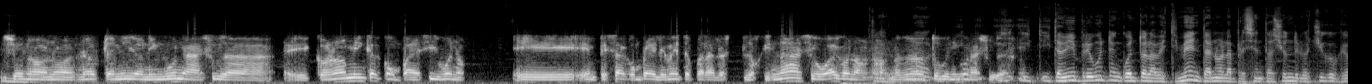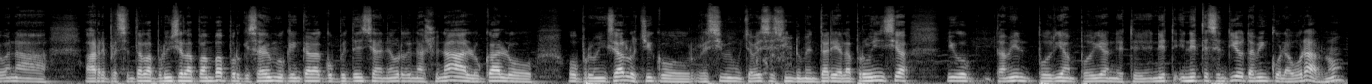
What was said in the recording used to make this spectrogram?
Yo no, no, no he obtenido ninguna ayuda económica como para decir, bueno, eh, empezar a comprar elementos para los, gimnasios o algo, no, no, no, tuve ninguna ayuda. Y, también pregunto en cuanto a la vestimenta, ¿no? La presentación de los chicos que van a, representar la provincia de La Pampa, porque sabemos que en cada competencia en orden nacional, local o, provincial, los chicos reciben muchas veces indumentaria de la provincia. Digo, también podrían, podrían este, en, este, en este sentido también colaborar, ¿no?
